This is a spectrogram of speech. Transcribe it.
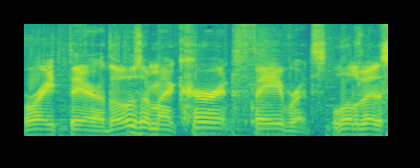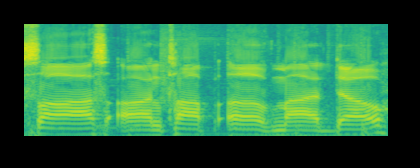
right there, those are my current favorites. A little bit of sauce on top of my dough.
